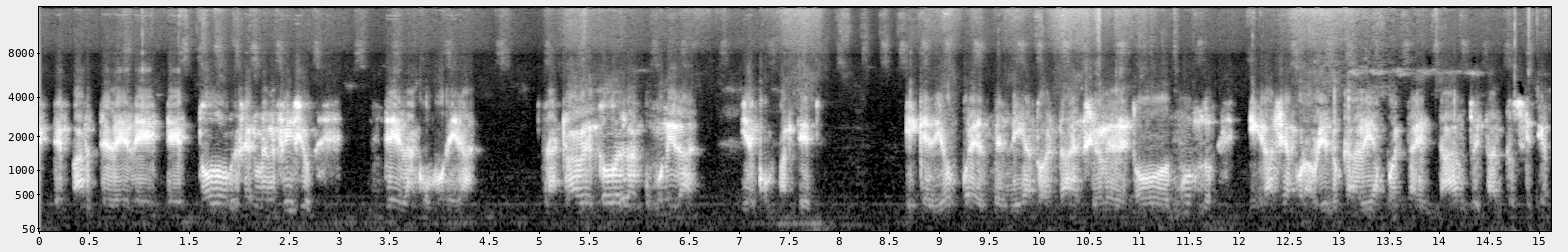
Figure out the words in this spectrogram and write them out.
este, parte de, de todo ese beneficio de la comunidad. La clave de todo es la comunidad y el compartir y que Dios pues bendiga todas estas acciones de todo el mundo y gracias por abrirnos cada día puertas en tanto y tantos sitios.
